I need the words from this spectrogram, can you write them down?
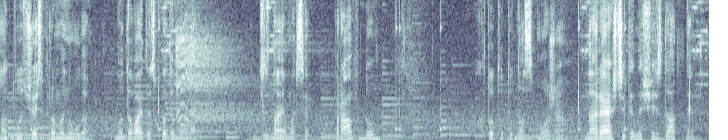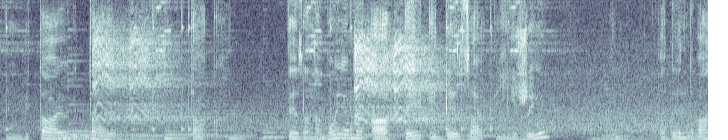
А тут щось про минуле. Ну, давайте сходимо, дізнаємося правду. Хто тут у нас може? Нарешті ти на щось здатний. Вітаю, вітаю. Так. Ти за набоями, а ти іди за їжею. Один, два,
